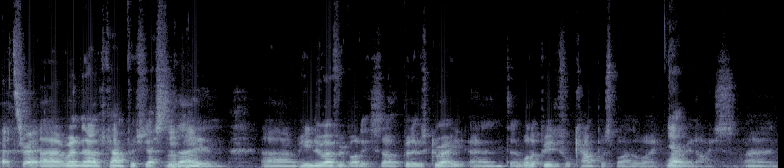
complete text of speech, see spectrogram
That's right. uh, went down to campus yesterday Mm-hmm. and um, he knew everybody. So, but it was great and uh, what a beautiful campus, by the way. Yeah. Very nice and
